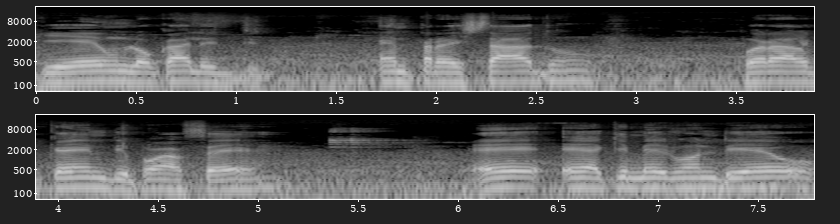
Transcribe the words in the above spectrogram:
que é um local emprestado por alguém de boa fé. É, é aqui mesmo onde eu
